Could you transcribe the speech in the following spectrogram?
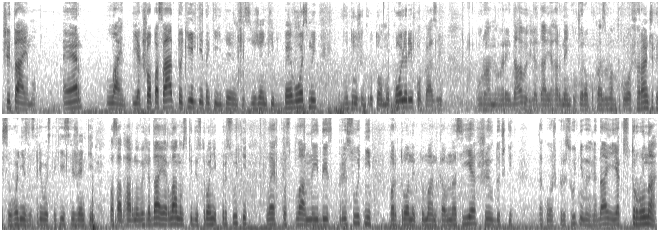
читаємо. Airline. Якщо Passat, то тільки такий. Дивимося, свіженький B8 в дуже крутому кольорі. Показую. Уранова рейда виглядає гарненько. Вчора показував вам такого шаранчика. Сьогодні зустрів ось такий свіженький Passat гарно виглядає. Ерлановський дистронік присутній, легкосплавний диск присутній, парктроник туманка в нас є, шилдочки також присутні, виглядає як струна.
